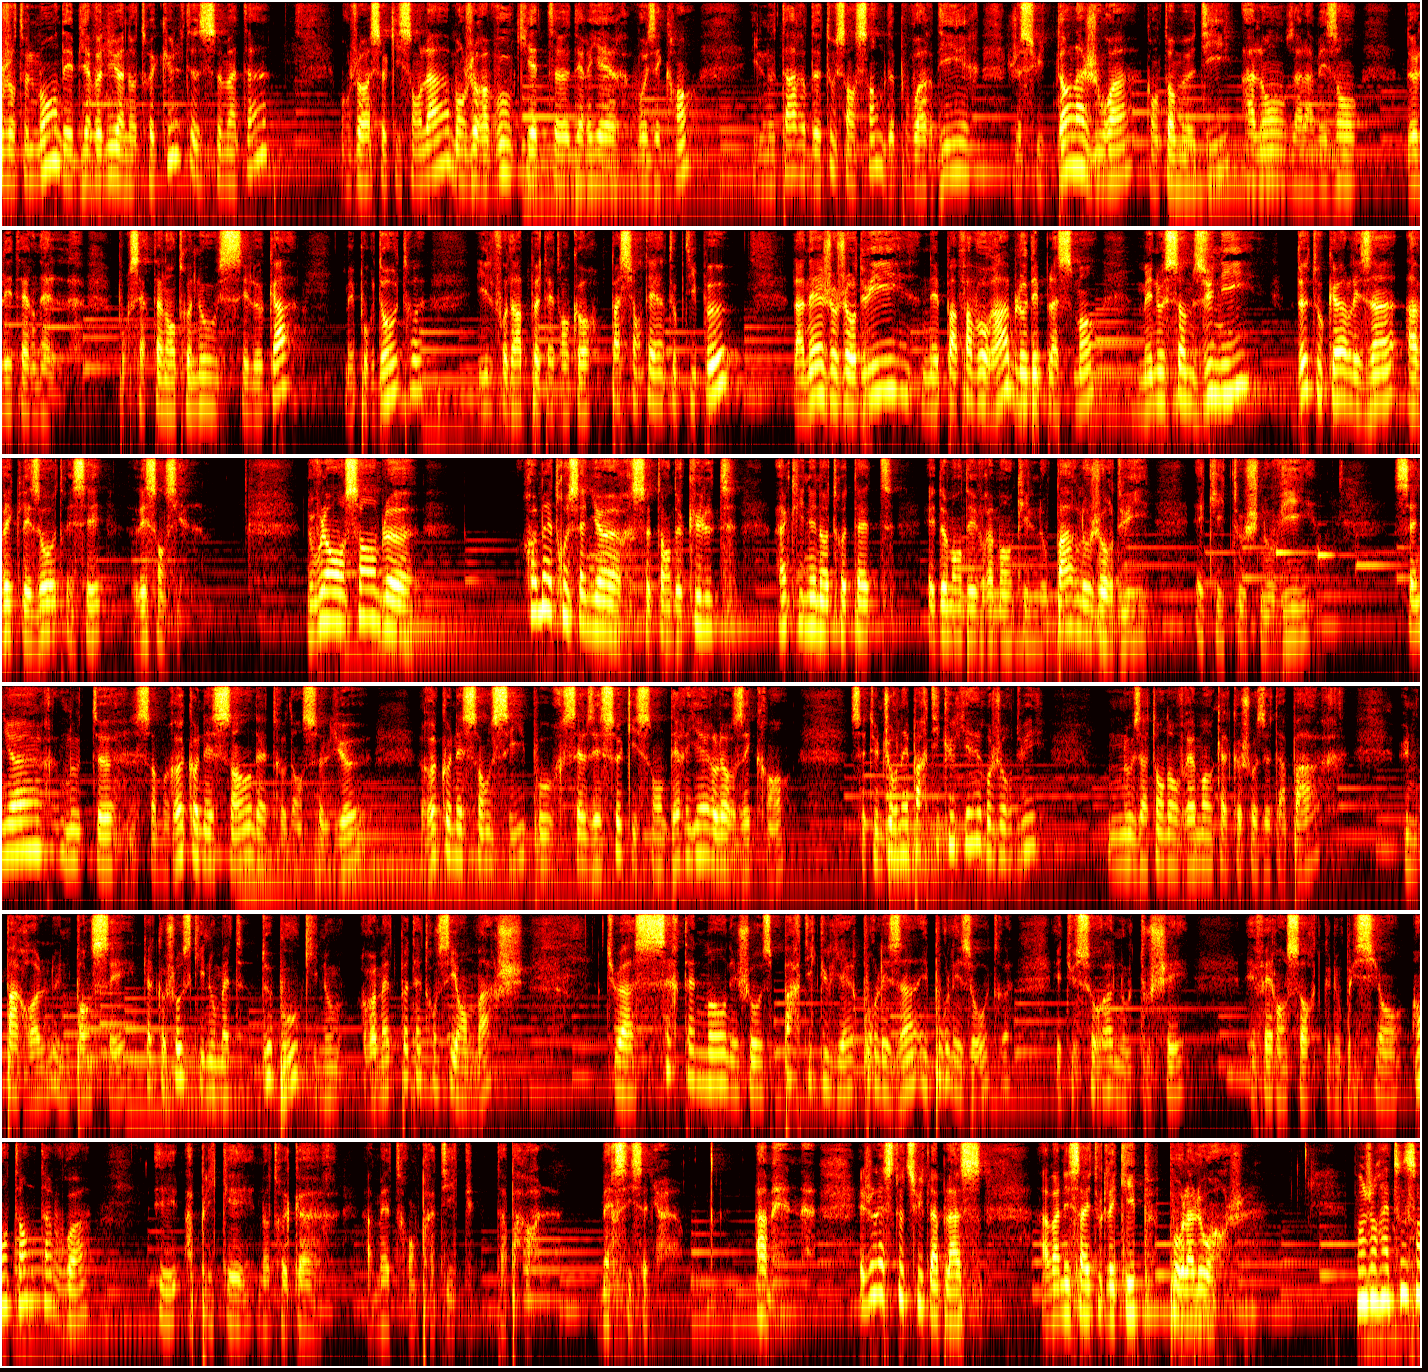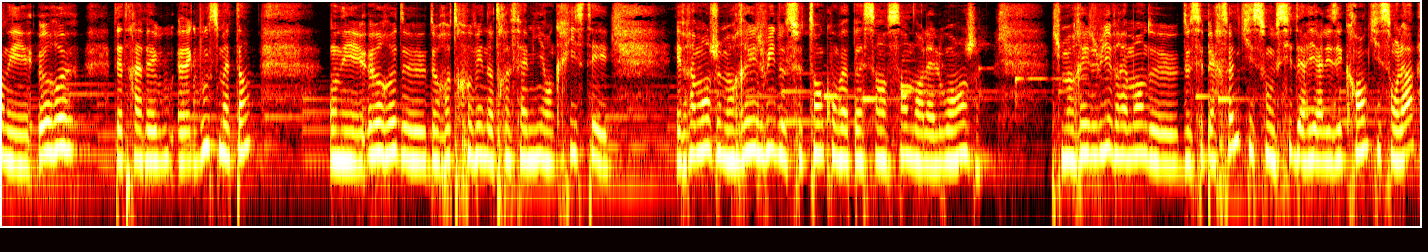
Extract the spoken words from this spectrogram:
bonjour tout le monde et bienvenue à notre culte ce matin. Bonjour à ceux qui sont là, bonjour à vous qui êtes derrière vos écrans. Il nous tarde tous ensemble de pouvoir dire Je suis dans la joie quand on me dit Allons à la maison de l'Éternel. Pour certains d'entre nous, c'est le cas, mais pour d'autres, il faudra peut-être encore patienter un tout petit peu. La neige aujourd'hui n'est pas favorable au déplacement, mais nous sommes unis de tout cœur les uns avec les autres et c'est l'essentiel. Nous voulons ensemble remettre au Seigneur ce temps de culte, incliner notre tête et demander vraiment qu'il nous parle aujourd'hui et qu'il touche nos vies. Seigneur, nous te sommes reconnaissants d'être dans ce lieu, reconnaissants aussi pour celles et ceux qui sont derrière leurs écrans. C'est une journée particulière aujourd'hui. Nous attendons vraiment quelque chose de ta part une parole, une pensée, quelque chose qui nous mette debout, qui nous remette peut-être aussi en marche. Tu as certainement des choses particulières pour les uns et pour les autres, et tu sauras nous toucher et faire en sorte que nous puissions entendre ta voix et appliquer notre cœur à mettre en pratique ta parole. Merci Seigneur. Amen. Et je laisse tout de suite la place à Vanessa et toute l'équipe pour la louange. Bonjour à tous, on est heureux d'être avec vous, ce matin. On est heureux de, de retrouver notre famille en Christ et, et, vraiment je me réjouis de ce temps qu'on va passer ensemble dans la louange. Je me réjouis vraiment de, de, ces personnes qui sont aussi derrière les écrans, qui sont là.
